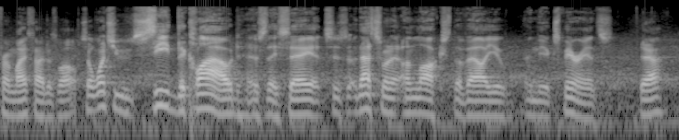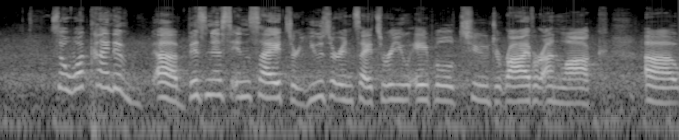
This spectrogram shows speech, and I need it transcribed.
from my side as well. So once you seed the cloud, as they say, it's just, that's when it unlocks the value and the experience. Yeah, so what kind of uh, business insights or user insights were you able to derive or unlock uh,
